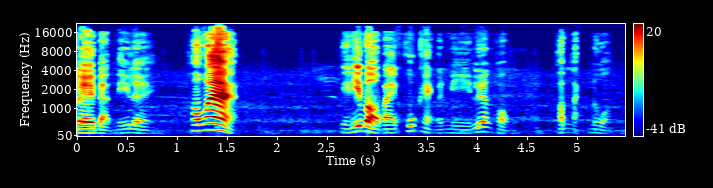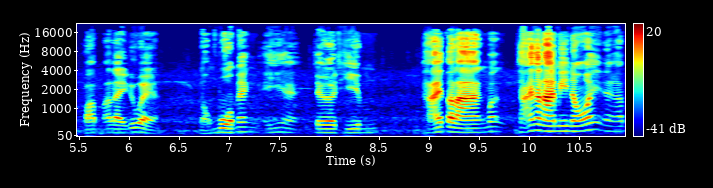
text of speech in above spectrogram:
เลยแบบนี้เลย เพราะว่า อย่างที่บอกไปคู่แข่งมันมีเรื่องของความหนักหน่วงความอะไรด้วย หนองบัวแม่งไอ้เหี้ยเจอทีมท้ายตารางบ้างท้ายตารางมีน้อยนะครับ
